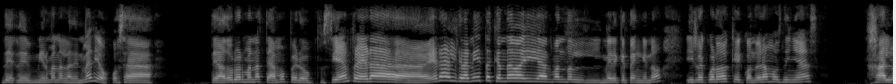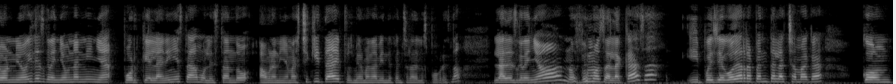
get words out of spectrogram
de, de mi hermana, la de en medio. O sea, te adoro, hermana, te amo, pero pues, siempre era, era el granito que andaba ahí armando el merequetengue, ¿no? Y recuerdo que cuando éramos niñas, jaloneó y desgreñó a una niña porque la niña estaba molestando a una niña más chiquita y pues mi hermana bien defensora de los pobres, ¿no? La desgreñó, nos fuimos a la casa y pues llegó de repente la chamaca con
